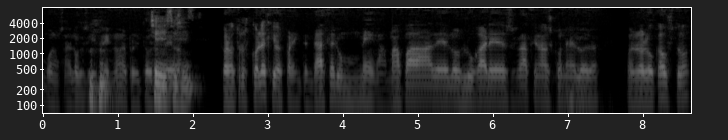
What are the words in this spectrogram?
bueno, sabes lo que es e-twinning, ¿no? El proyecto sí, sí, sí. Con otros colegios para intentar hacer un mega mapa de los lugares relacionados con el, con el holocausto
